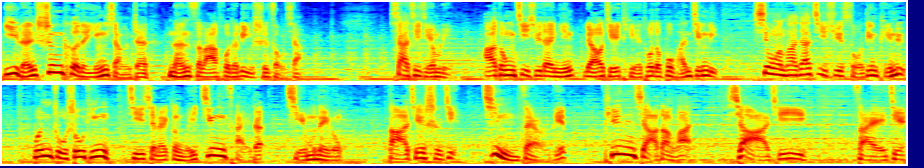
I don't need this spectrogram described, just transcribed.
依然深刻地影响着南斯拉夫的历史走向。下期节目里，阿东继续带您了解铁托的不凡经历，希望大家继续锁定频率，关注收听接下来更为精彩的节目内容。大千世界尽在耳边，天下档案，下期再见。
